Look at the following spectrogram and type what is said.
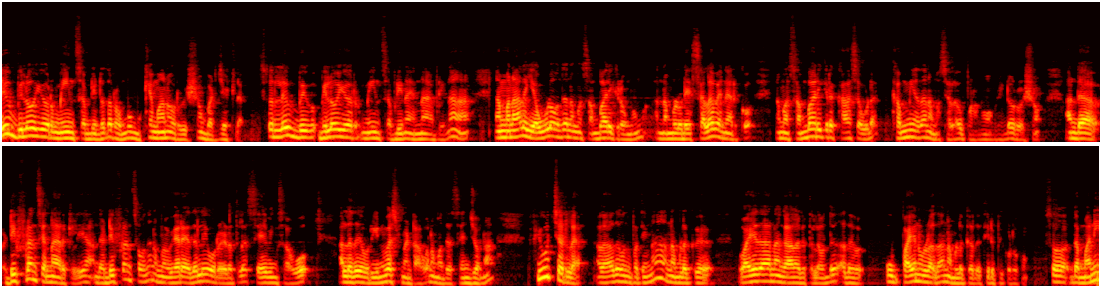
live below your means அப்படின்றது ரொம்ப முக்கியமான ஒரு விஷயம் பட்ஜெட்டில் so live below your means அப்படின்னா என்ன அப்படின்னா நம்மளால் எவ்வளோ வந்து நம்ம சம்பாதிக்கிறோமோ நம்மளுடைய செலவு என்ன இருக்கோ நம்ம சம்பாதிக்கிற காசை விட கம்மியாக தான் நம்ம செலவு பண்ணணும் அப்படின்ற ஒரு விஷயம். அந்த டிஃப்ரென்ஸ் என்ன இருக்கு இல்லையா? அந்த டிஃப்ரென்ஸை வந்து நம்ம வேறு எதுலேயும் ஒரு இடத்துல சேவிங்ஸாவோ அல்லது ஒரு இன்வெஸ்ட்மெண்ட்டாகவோ நம்ம அதை செஞ்சோன்னா ஃப்யூச்சரில் அதாவது வந்து பார்த்திங்கன்னா நம்மளுக்கு வயதான காலகட்டத்தில் வந்து அது பயனுள்ளதாக நம்மளுக்கு அது திருப்பி கொடுக்கும். So the money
